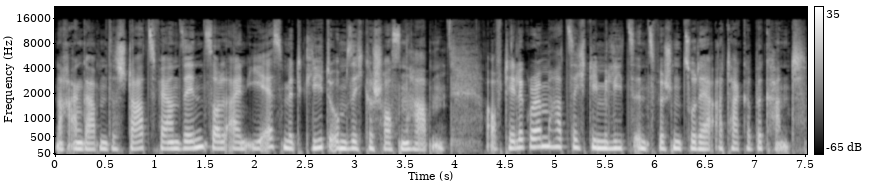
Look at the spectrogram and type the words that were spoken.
Nach Angaben des Staatsfernsehens soll ein IS-Mitglied um sich geschossen haben. Auf Telegram hat sich die Miliz inzwischen zu der Attacke bekannt.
